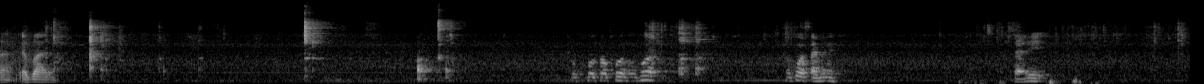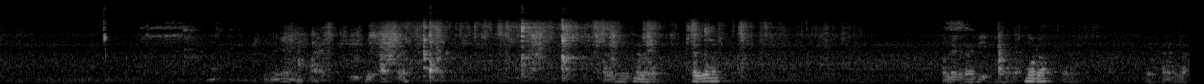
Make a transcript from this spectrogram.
อะเรียบร้อยแล้วข้าวโพดข้าวโพดข้าวโพดข้าวโพดใส่ไหมนี่ใส่นี่คือทับเลยใส่นี่เลยใส่เยอะไหมคนเล็กได้ดีหมดเหรอแค่นั้นละ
